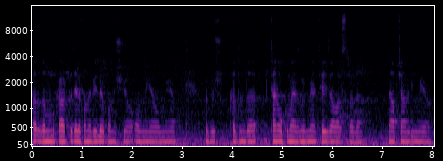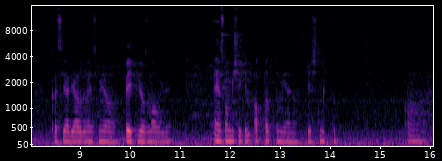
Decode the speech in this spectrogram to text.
Kadın bu kartta telefonda biriyle konuşuyor. Olmuyor, olmuyor. Öbür kadında bir tane okuma yazma bilmeyen teyze var sırada. Ne yapacağını bilmiyor. Kasiyer yardım etmiyor. Bekliyoruz mal gibi. En son bir şekilde atlattım yani. Geçtim gittim. Ah.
